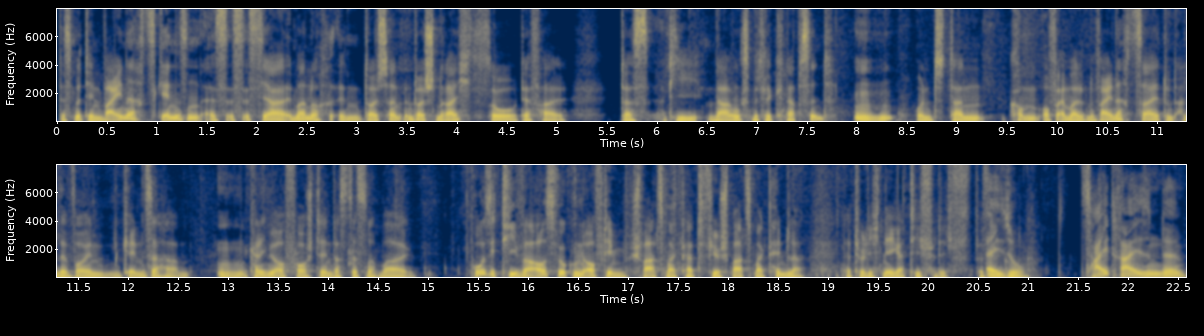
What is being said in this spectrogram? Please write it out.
das mit den Weihnachtsgänsen, es, es ist ja immer noch in Deutschland, im Deutschen Reich so der Fall, dass die Nahrungsmittel knapp sind Mhm. und dann kommen auf einmal eine Weihnachtszeit und alle wollen Gänse haben. Mhm. Da kann ich mir auch vorstellen, dass das nochmal positive Auswirkungen auf den Schwarzmarkt hat für Schwarzmarkthändler. Natürlich negativ für die Bevölkerung. Also, Zeitreisende,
